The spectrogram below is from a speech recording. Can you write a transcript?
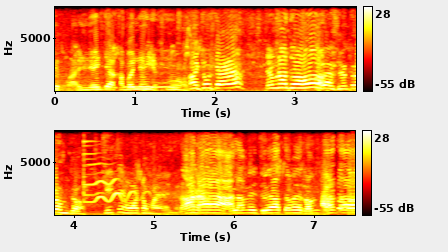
એ ભાઈ નહીં ખબર નહીં શું છે તેમના દો ક્ષેત્રમાં જા. ચીતે ઓટો માર્યા ના ના હાલ અમે જોયા તમે રમતા હતા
